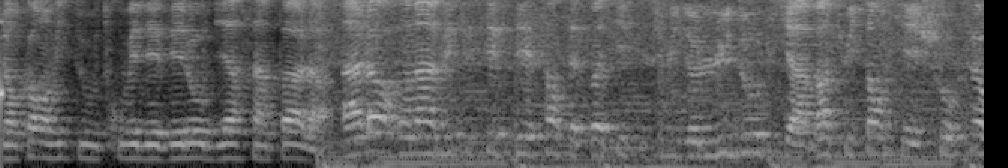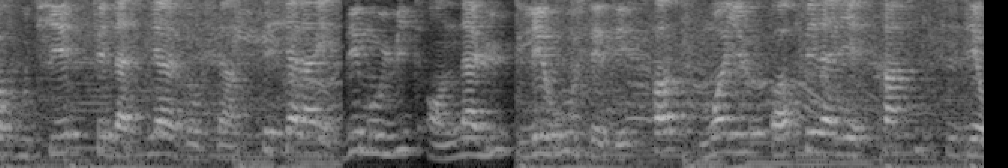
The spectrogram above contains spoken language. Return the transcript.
J'ai encore envie de vous trouver des vélos bien sympas là. Alors on a un VTT de descente cette fois-ci, c'est celui de Ludo qui a 28 ans, qui est chauffeur routier, fait de la TH donc c'est un Specialized Demo 8 en alu. Les roues c'était hop, moyeu hop, pédalier SRAM X0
